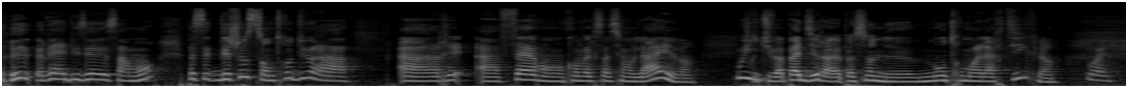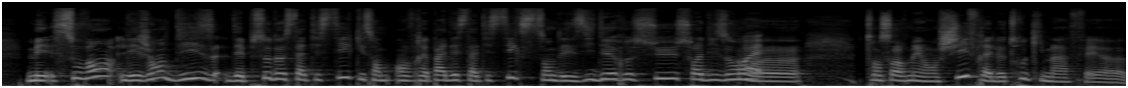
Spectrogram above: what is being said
ré- réalisé récemment. Parce que des choses sont trop dures à, à faire en conversation live. Oui. Tu vas pas dire à la personne, euh, montre-moi l'article. Ouais. Mais souvent, les gens disent des pseudo-statistiques qui sont en vrai pas des statistiques, ce sont des idées reçues, soi-disant Ouais. euh, transformées en chiffres. Et le truc qui m'a fait, euh,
